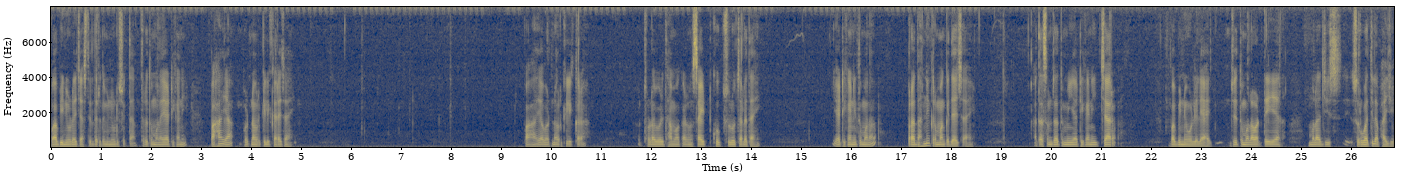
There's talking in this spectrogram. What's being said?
बाबी निवडायच्या असतील तर तुम्ही निवडू शकता. तर तुम्हाला या ठिकाणी पहा या बटनावर क्लिक करायचं आहे. पहा या बटनावर क्लिक करा. थोडा वेळ थांबा कारण साईट खूप स्लो चालत आहे. या ठिकाणी तुम्हाला प्राधान्य क्रमांक द्यायचा आहे. आता समजा तुम्ही या ठिकाणी चार बाबी निवडलेल्या आहेत. जे तुम्हाला वाटते या मला जी सुरुवातीला पाहिजे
